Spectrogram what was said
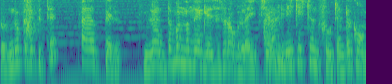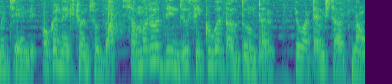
రెండు కలిపితే యాపిల్ మీరు ఎంతమంది మందిగా గెసేసారో ఒక లైక్ చేయండి. మీకు ఇష్టం ఫ్రూట్ అంటే కామెంట్ చేయండి. ఒక నెక్స్ట్ వన్ చూద్దాం. సమ్మర్లో దీని జ్యూస్ ఎక్కువగా తాగుతూ ఉంటారు. Your time start now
